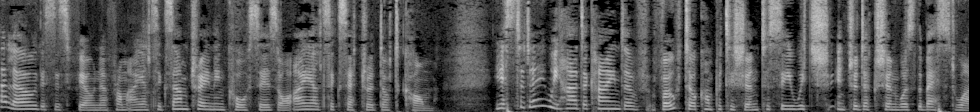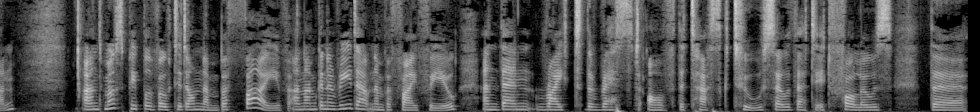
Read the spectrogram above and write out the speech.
Hello, this is Fiona from IELTS exam training courses or IELTSETC.com. Yesterday we had a kind of vote or competition to see which introduction was the best one. And most people voted on number five. And I'm going to read out number five for you and then write the rest of the task two so that it follows the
